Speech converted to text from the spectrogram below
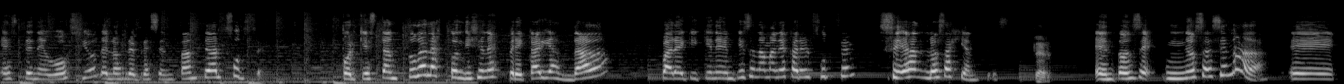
este negocio de los representantes al fútbol, porque están todas las condiciones precarias dadas para que quienes empiecen a manejar el FUTFEM sean los agentes. Claro. Entonces, no se hace nada. Eh,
